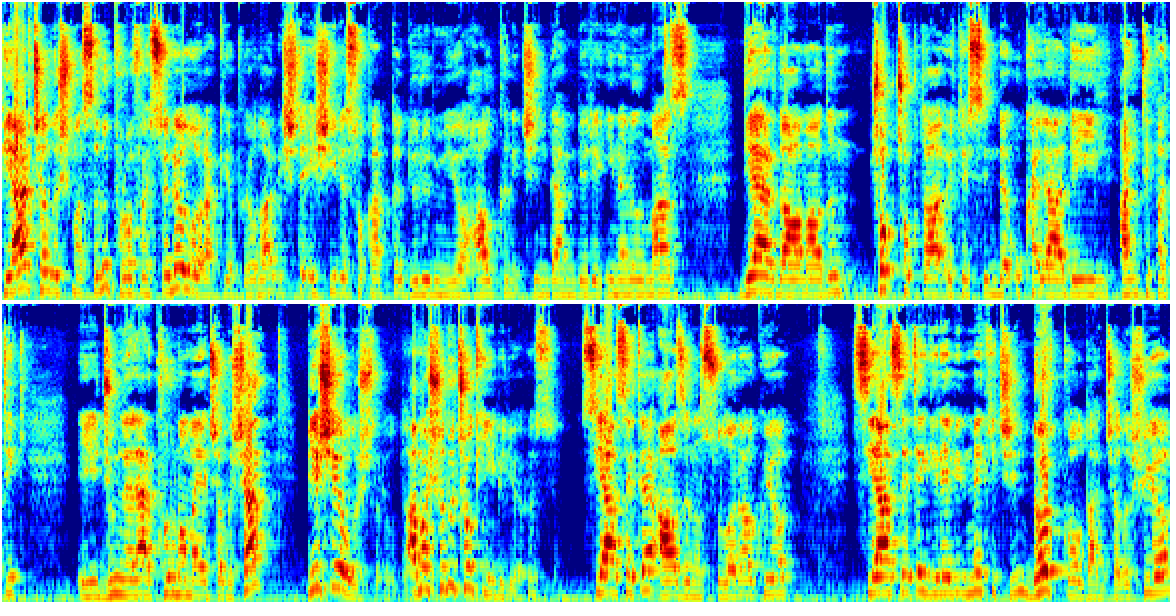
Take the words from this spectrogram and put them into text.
PR çalışmasını profesyonel olarak yapıyorlar. İşte eşiyle sokakta dürülmüyor, halkın içinden biri inanılmaz. Diğer damadın çok çok daha ötesinde ukala değil, antipatik cümleler kurmamaya çalışan bir şey oluşturuldu. Ama şunu çok iyi biliyoruz. Siyasete ağzının suları akıyor. Siyasete girebilmek için dört koldan çalışıyor.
